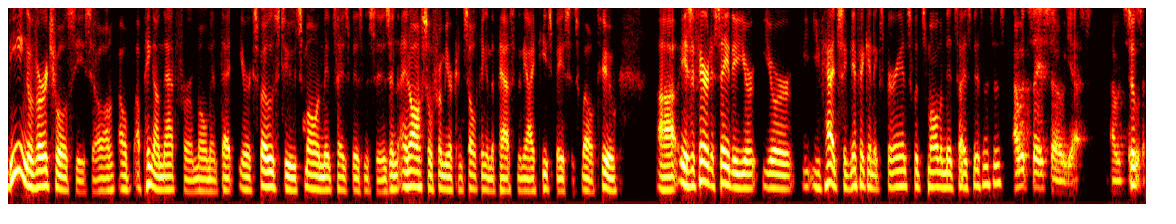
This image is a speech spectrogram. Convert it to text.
being a virtual CISO, I'll, I'll, I'll, ping on that for a moment, that you're exposed to small and mid-sized businesses and, and also from your consulting in the past in the IT space as well, too. Uh, is it fair to say that you're you're you've had significant experience with small and mid-sized businesses? I would say so. Yes, I would say so. So,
